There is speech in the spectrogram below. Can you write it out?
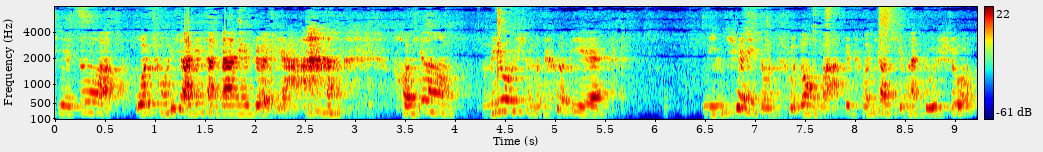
写作，我从小就想当一个作家，好像没有什么特别明确的一种触动吧，就从小喜欢读书。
